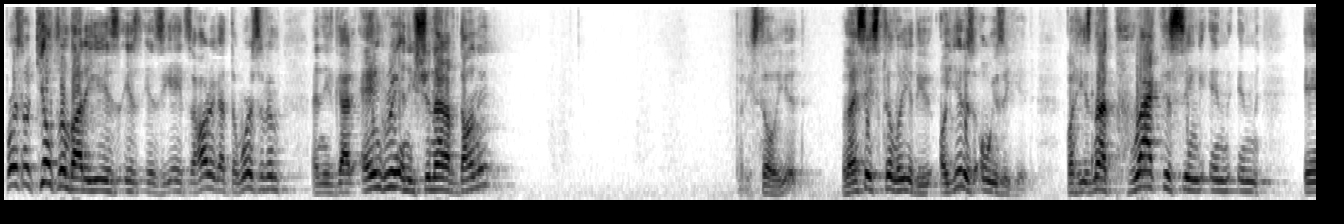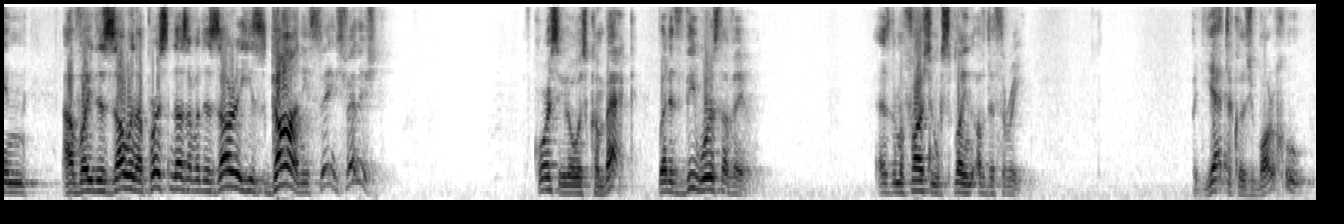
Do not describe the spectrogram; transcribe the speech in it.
person who killed somebody is, is, is he yetzer hara, got the worst of him, and he got angry and he should not have done it but he's still a yid. When I say still a yid, a yid is always a yid, but he's not practicing in in in avodah. When a person does avodah zarah, he's gone. He's he's finished. Of course, he'd always come back, but it's the worst avera, as the Mefarshim explained of the three. But yet, the Baruch Hu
